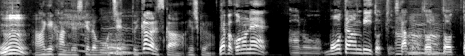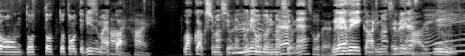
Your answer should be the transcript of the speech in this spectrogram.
うん。上げ感ですけども、ジェットいかがですか、よし君。やっぱこのね、あの、モータウンビートっていうんですか、このドッドットン、ドッドットトンってリズムはやっぱはい、はい。ワクワクしますよね。胸躍りますよね。ねウェイウェイ感ありますよねウェイウェイ感ある。うん。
